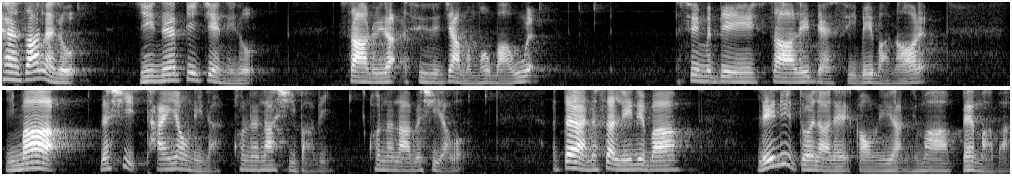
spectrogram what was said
ခံစားနိုင်လို့ရင်ထဲပြည့်ကျက်နေလို့စာတွေကအစီအစဉ်ကြမှာမဟုတ်ပါဘူးတဲ့အစင်မပြေရင်စာလေးပြန်စီပေးပါနော်တဲ့ညီမကလက်ရှိထိုင်းရောက်နေတာ9လရှိပါပြီ9လပဲရှိတာပေါ့ အသက်က24နှစ်ပါလေးနှစ်တွဲလာတဲ့ကောင်လေးကမြန်မာဘက်မှာပါ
